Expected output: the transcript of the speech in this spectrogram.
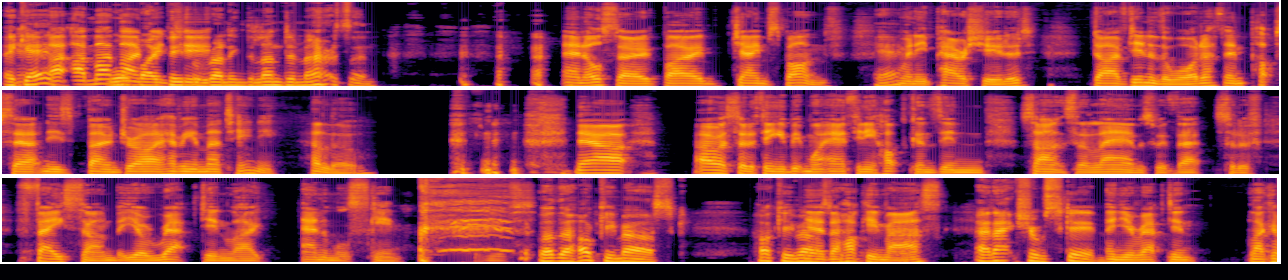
Again, I, I might worn mind by people to, running the London Marathon. and also by James Bond Yeah. when he parachuted, dived into the water, then pops out and he's bone dry having a martini. Hello. now, I was sort of thinking a bit more Anthony Hopkins in Silence of the Lambs with that sort of face on, but you're wrapped in like animal skin. Well, the hockey mask. Hockey mask. yeah, the hockey mask, And actual skin. and you're wrapped in like a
